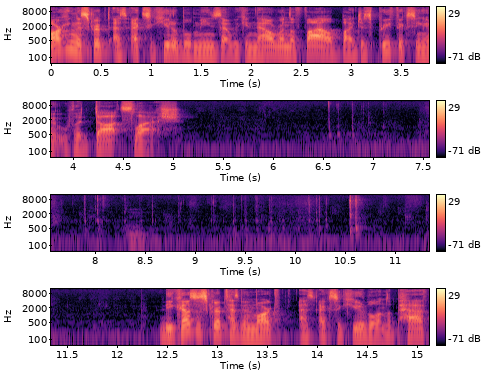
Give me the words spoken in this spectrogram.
Marking the script as executable means that we can now run the file by just prefixing it with a dot slash. Because the script has been marked as executable and the path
